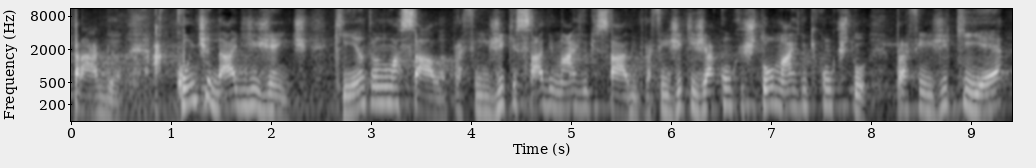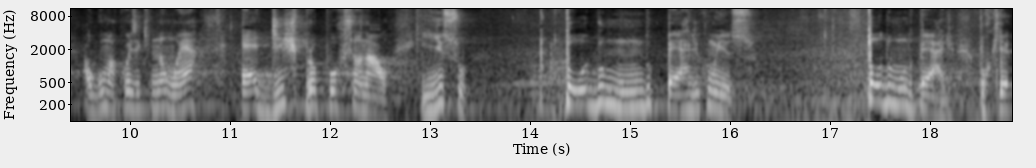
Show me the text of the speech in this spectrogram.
praga. A quantidade de gente que entra numa sala para fingir que sabe mais do que sabe, para fingir que já conquistou mais do que conquistou, para fingir que é alguma coisa que não é, é desproporcional. E isso todo mundo perde com isso. Todo mundo perde, porque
